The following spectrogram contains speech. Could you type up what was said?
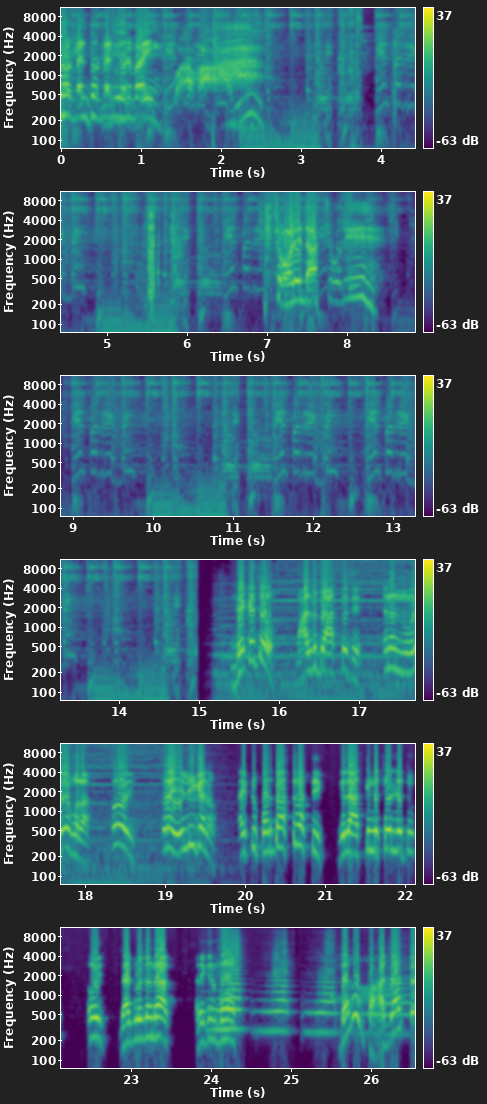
ধরবেন ধরবেন ধরে ভাই চড়ে দা চড়ে। দেখেছ? মাল দুটো আসতেছে। যেন নড়ে বলা। ওই তোরা এলি কেন? একটু পরে তো আসতে পারতিস। গেলে আজকিনটা চল যেত। ওই ব্যাগগুলো যেন রাখ। আর এখানে বস। দেখো বাজারটা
